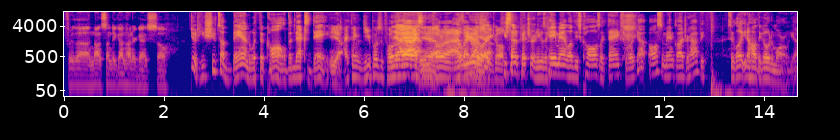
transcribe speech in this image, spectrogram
for the non Sunday gun hunter guys. So Dude, he shoots a band with the call the next day. yeah, I think. Do you post a photo Yeah, of that? yeah, I yeah. the Yeah. photo of that. I Uh, was we like, were that's like- cool. He sent a picture and he was like, "Hey man, love these calls. Like, thanks." We're like, "Yeah, awesome, man. Glad you're happy." He's like, "I'll let you know how they go tomorrow." Yeah,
